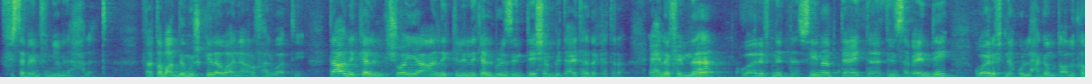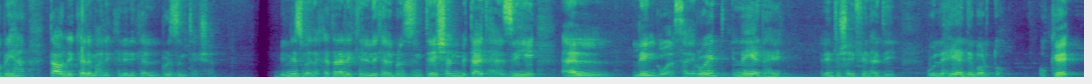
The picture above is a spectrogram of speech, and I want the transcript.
في 70% من الحالات. فطبعا دي مشكلة وهنعرفها دلوقتي. تعالوا نتكلم شوية عن ال clinical presentation بتاعتها دكاترة. إحنا فهمناها وعرفنا التقسيمة بتاعت 30 70 دي وعرفنا كل حاجة متعلقة بيها. تعالوا نتكلم عن ال clinical presentation بالنسبة لدكاتره ال clinical presentation بتاعت هذه ال lingual thyroid اللي هي ده اهي اللي أنتوا شايفينها دي واللي هي دي برضه. okay؟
